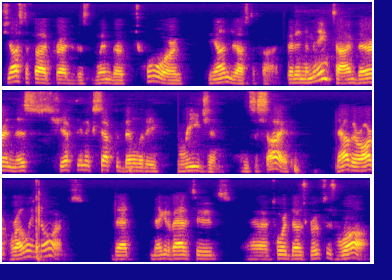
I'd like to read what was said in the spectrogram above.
justified prejudice window toward the unjustified. But in the meantime, they're in this shift in acceptability region in society. Now there are growing norms that negative attitudes uh, toward those groups is wrong.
